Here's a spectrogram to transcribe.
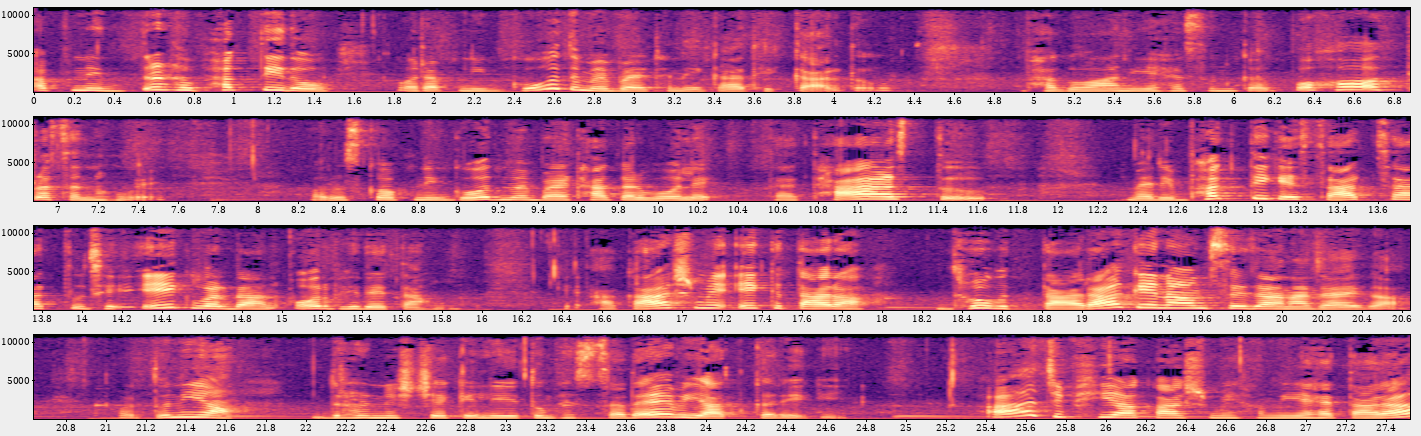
अपनी दृढ़ भक्ति दो और अपनी गोद में बैठने का अधिकार दो। भगवान यह सुनकर बहुत प्रसन्न हुए और उसको अपनी गोद में बैठा कर बोले तथास्तु मेरी भक्ति के साथ साथ तुझे एक वरदान और भी देता हूँ कि आकाश में एक तारा ध्रुव तारा के नाम से जाना जाएगा और दुनिया दृढ़ निश्चय के लिए तुम्हें सदैव याद करेगी। आज भी आकाश में हम यह तारा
